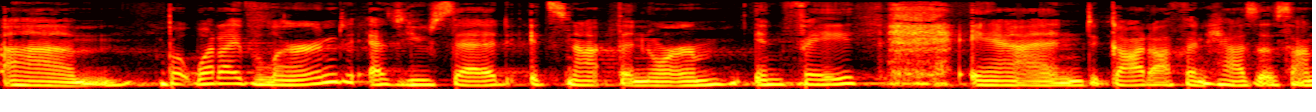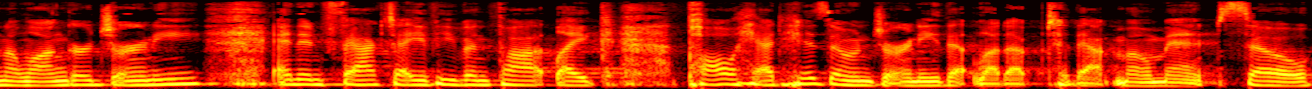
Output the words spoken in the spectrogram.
Um, but what I've learned, as you said, it's not the norm in faith, and God often has us on a longer journey. And in fact, I I've even thought like Paul had his own journey that led up to that moment. So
